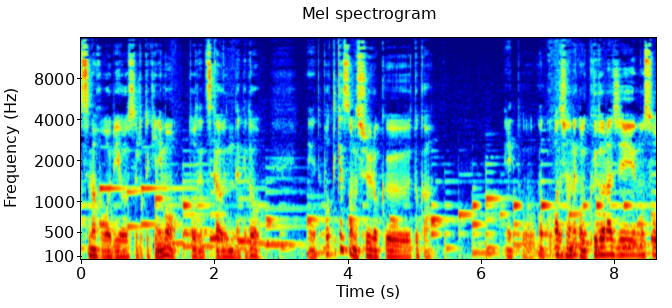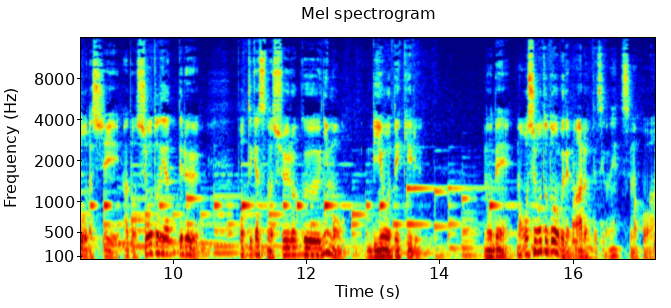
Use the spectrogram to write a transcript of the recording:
スマホを利用する時にも当然使うんだけど、えー、とポッドキャストの収録とか、えーと、私のねこのクドラジもそうだしあと仕事でやってるポッドキャストの収録にも利用できるので、まあ、お仕事道具でもあるんですよねスマホは。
